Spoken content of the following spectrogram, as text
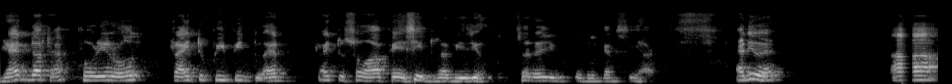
granddaughter, four-year-old, tried to peep into and tried to show her face in the video so that you people can see her. Anyway, uh,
